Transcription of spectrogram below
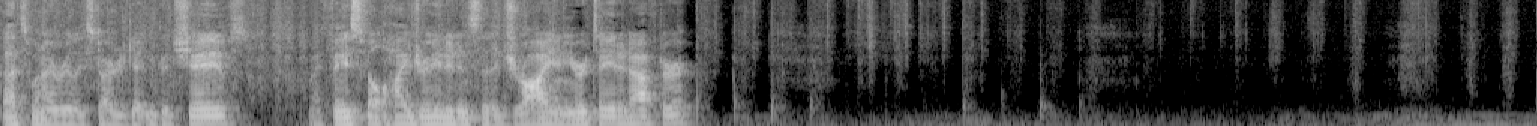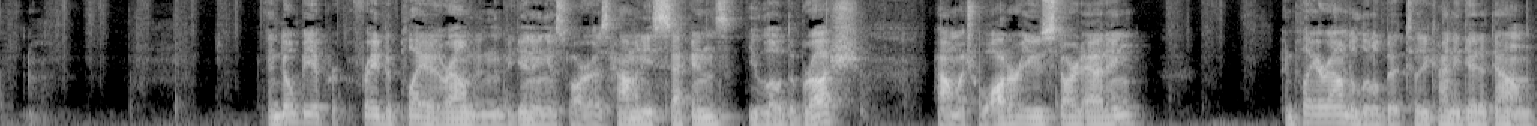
that's when I really started getting good shaves. My face felt hydrated instead of dry and irritated after. And don't be afraid to play around in the beginning as far as how many seconds you load the brush, how much water you start adding, and play around a little bit till you kind of get it down.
